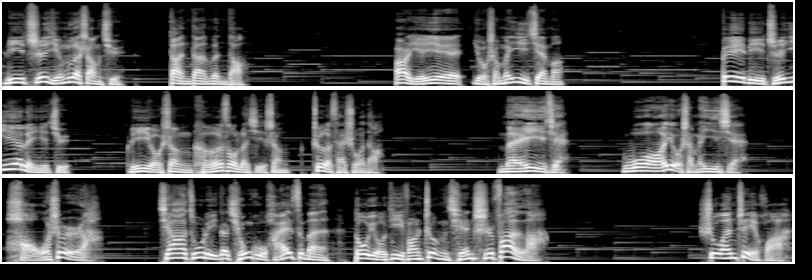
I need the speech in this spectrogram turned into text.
李直迎了上去，淡淡问道：“二爷爷有什么意见吗？”被李直噎了一句，李有胜咳嗽了几声，这才说道：“没意见，我有什么意见？好事啊！家族里的穷苦孩子们都有地方挣钱吃饭了。”说完这话，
